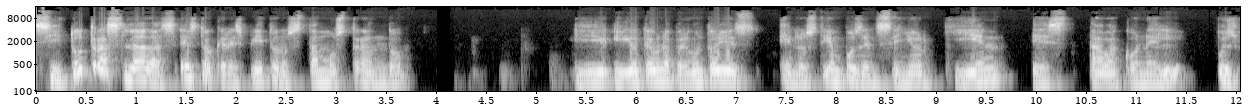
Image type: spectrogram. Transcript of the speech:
si tú trasladas esto que el Espíritu nos está mostrando, y, yo tengo una pregunta, hoy es, en los tiempos del Señor, ¿quién estaba con él? Pues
